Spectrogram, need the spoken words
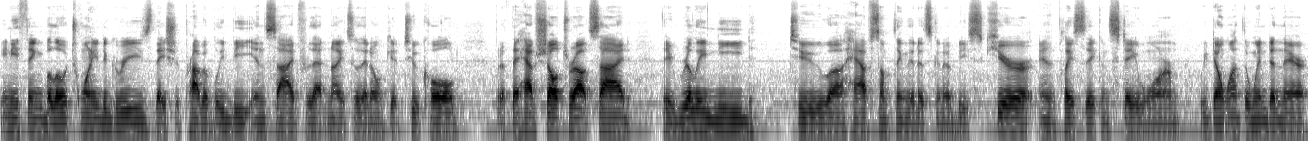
Anything below 20 degrees, they should probably be inside for that night so they don't get too cold. But if they have shelter outside, they really need to uh, have something that is going to be secure and a place they can stay warm. We don't want the wind in there.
